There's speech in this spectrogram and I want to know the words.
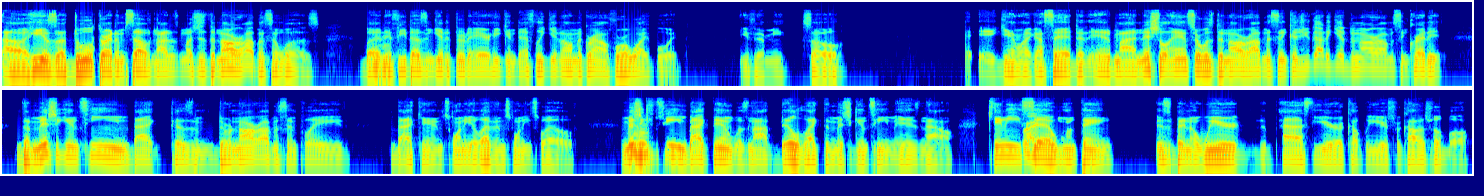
Uh, he is a dual threat himself, not as much as Denard Robinson was, but Mhm. if he doesn't get it through the air, he can definitely get it on the ground for a white boy. You feel me? So again, like I said, my initial answer was Denard Robinson because you got to give Denard Robinson credit. The Michigan team back because Denard Robinson played back in 2011, 2012. Michigan team back then was not built like the Michigan team is now. Kenny Right. said one thing. This has been a weird the past year, a couple years for college football.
